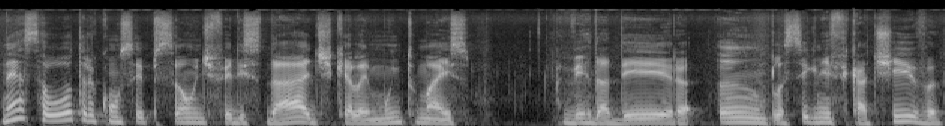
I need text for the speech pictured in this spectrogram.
Nessa outra concepção de felicidade, que ela é muito mais verdadeira, ampla, significativa,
